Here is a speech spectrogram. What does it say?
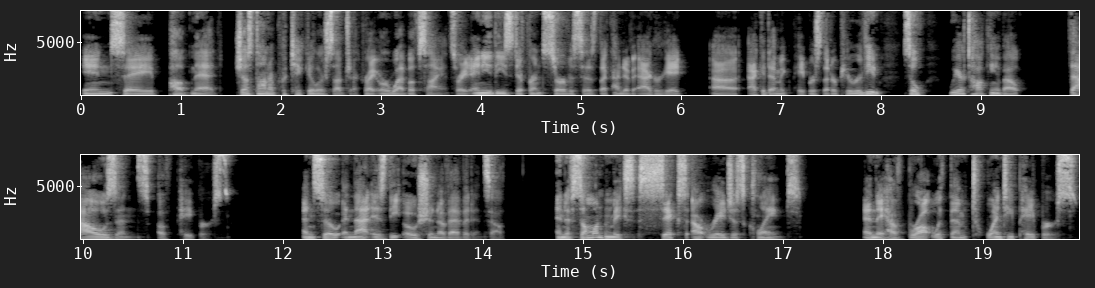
in, say, PubMed, just on a particular subject, right? Or Web of Science, right? Any of these different services that kind of aggregate uh, academic papers that are peer reviewed. So we are talking about thousands of papers. And so, and that is the ocean of evidence out and if someone makes six outrageous claims and they have brought with them 20 papers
